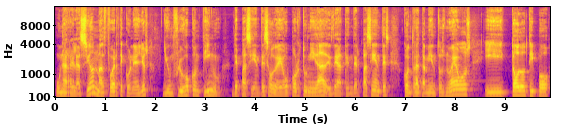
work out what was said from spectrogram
una relación más fuerte con ellos y un flujo continuo de pacientes o de oportunidades de atender pacientes con tratamientos nuevos y todo tipo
